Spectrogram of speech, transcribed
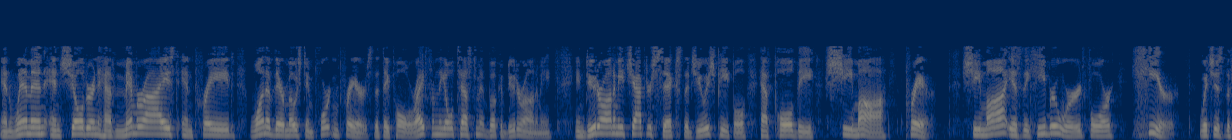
and women and children have memorized and prayed one of their most important prayers that they pull right from the Old Testament book of Deuteronomy. In Deuteronomy chapter 6, the Jewish people have pulled the Shema prayer. Shema is the Hebrew word for hear which is the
